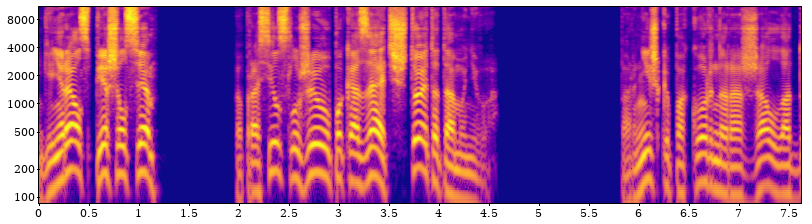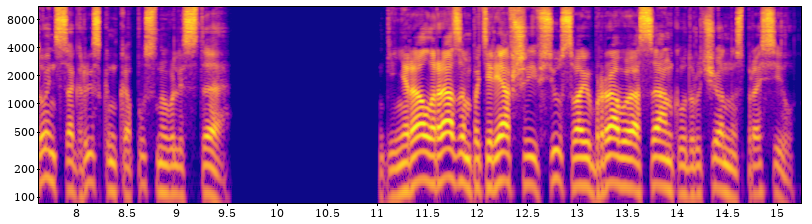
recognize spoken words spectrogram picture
Генерал спешился, попросил служивого показать, что это там у него. Парнишка покорно разжал ладонь с огрызком капустного листа. Генерал, разом потерявший всю свою бравую осанку, удрученно спросил.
